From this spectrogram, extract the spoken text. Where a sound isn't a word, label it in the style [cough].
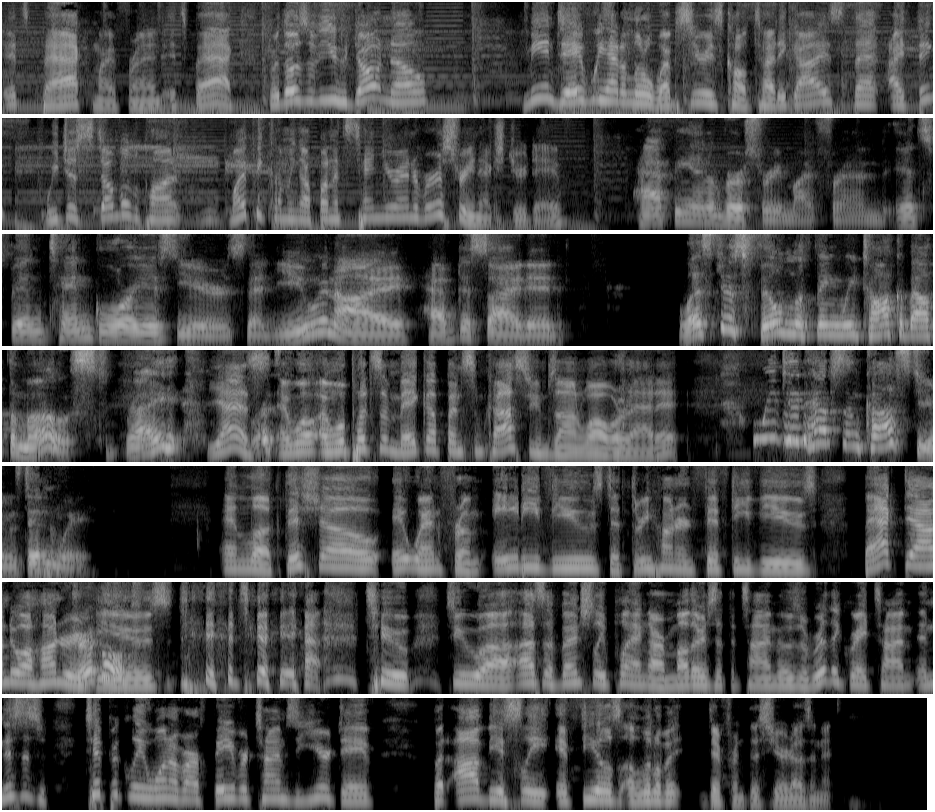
It's back, my friend. It's back. For those of you who don't know, me and Dave, we had a little web series called Teddy Guys that I think we just stumbled upon. Might be coming up on its 10 year anniversary next year, Dave. Happy anniversary, my friend. It's been 10 glorious years that you and I have decided let's just film the thing we talk about the most, right? Yes, Let's- and we'll and we'll put some makeup and some costumes on while we're at it. We did have some costumes, didn't we? And look, this show it went from 80 views to 350 views, back down to 100 Tripled. views, [laughs] to, yeah, to to uh, us eventually playing our mothers at the time. It was a really great time, and this is typically one of our favorite times of year, Dave. But obviously, it feels a little bit different this year, doesn't it?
